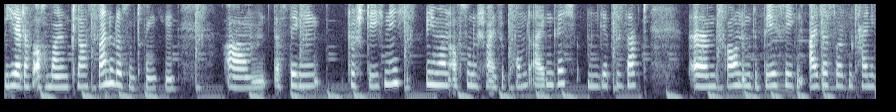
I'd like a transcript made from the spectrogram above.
jeder darf auch mal ein Glas Wein oder so trinken. Ähm, deswegen verstehe ich nicht, wie man auf so eine Scheiße kommt eigentlich. Und jetzt sagt, ähm, Frauen im gebärfähigen Alter sollten keine,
